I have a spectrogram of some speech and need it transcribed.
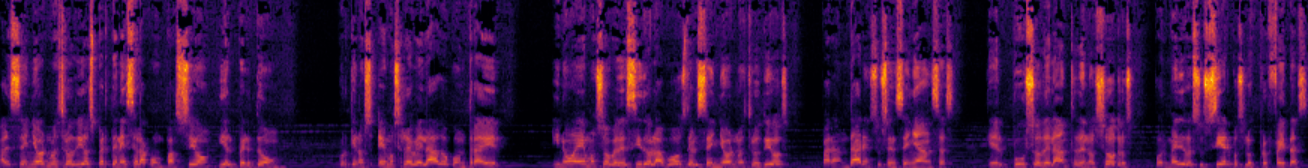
Al Señor nuestro Dios pertenece la compasión y el perdón, porque nos hemos rebelado contra Él y no hemos obedecido la voz del Señor nuestro Dios para andar en sus enseñanzas, que Él puso delante de nosotros por medio de sus siervos los profetas.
